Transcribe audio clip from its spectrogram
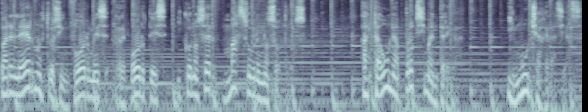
para leer nuestros informes, reportes y conocer más sobre nosotros. Hasta una próxima entrega y muchas gracias.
